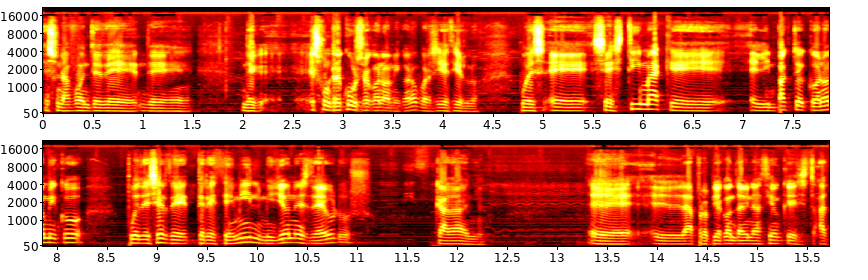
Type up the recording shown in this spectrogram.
es una fuente de, de- de- es un recurso económico, ¿no? por así decirlo. Pues eh, se estima que el impacto económico puede ser de 13.000 millones de euros cada año. Eh, la propia contaminación que está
